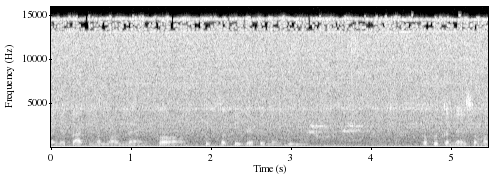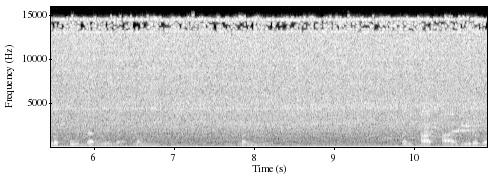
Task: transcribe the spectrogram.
บรรยากาศที่มันร้อนแรงก็ฝึกสติได้เป็นอย่างดี ก็ฝึกกันในสมรภูมิแบบนี้เนี่ยมันมันมันท้าทายดีแล้วก็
